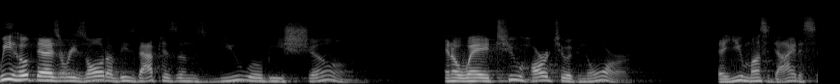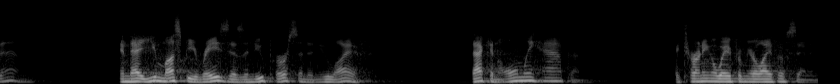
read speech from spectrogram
We hope that as a result of these baptisms, you will be shown in a way too hard to ignore that you must die to sin and that you must be raised as a new person to new life. That can only happen by turning away from your life of sin and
